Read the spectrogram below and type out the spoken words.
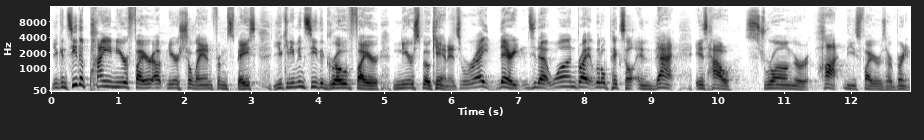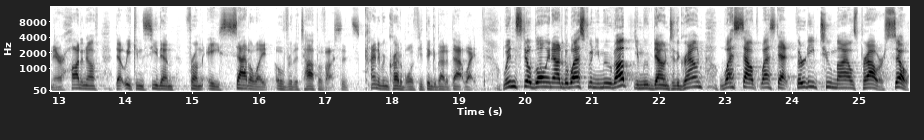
You can see the Pioneer Fire up near Chelan from space. You can even see the Grove Fire near Spokane. It's right there. You can see that one bright little pixel and that is how strong or hot these fires are burning. They're hot enough that we can see them from a satellite over the top of us. It's kind of incredible if you think about it that way. Wind still blowing out of the west when you move up, you move down to the ground, west southwest at 32 miles per hour. So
